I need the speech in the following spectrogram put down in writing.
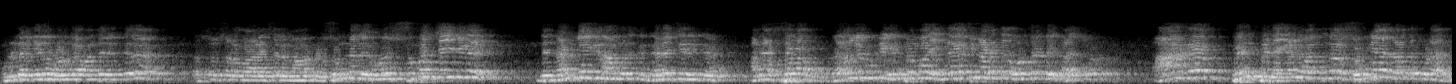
உள்ள இது ஒழுங்கா வந்திருக்கு ரசூசலம் அலிசலம் அவர்கள் சொன்னது ஒரு சுப செய்திகள். இந்த நன்மைகள் அவங்களுக்கு கிடைச்சிருக்கு ஆனா சில விரலை விட்டு எட்டமா எங்கேயாச்சும் நடக்குது ஒன்று அது சொல்றேன். ஆக பெண் பிள்ளைகள் வந்து சொன்னியா நடத்தக்கூடாது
